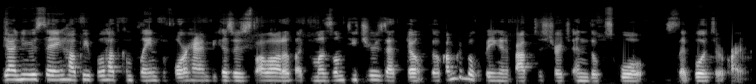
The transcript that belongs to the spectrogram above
Yeah, and he was saying how people have complained beforehand because there's a lot of like Muslim teachers that don't feel comfortable being in a Baptist church and the school is like, well, it's a requirement.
